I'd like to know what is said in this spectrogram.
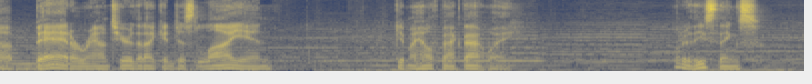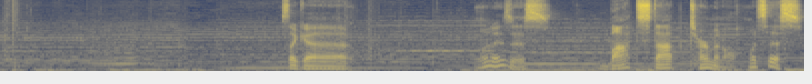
a bed around here that I could just lie in. Get my health back that way. What are these things? It's like a... What is this? Bot stop terminal. What's this?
